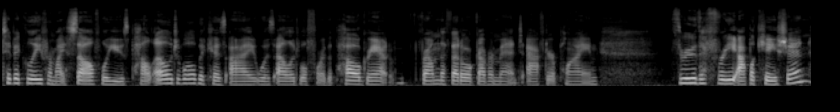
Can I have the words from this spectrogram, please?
typically, for myself, will use Pell eligible because I was eligible for the Pell grant from the federal government after applying through the free application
